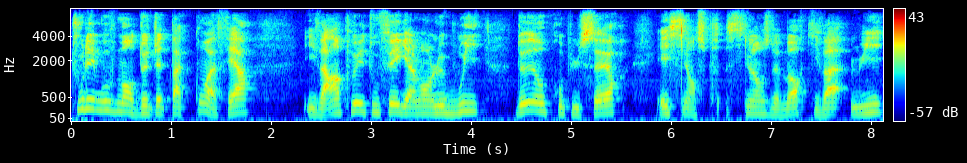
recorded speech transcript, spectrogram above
tous les mouvements de jetpack qu'on va faire. Il va un peu étouffer également le bruit de nos propulseurs et silence, silence de mort qui va lui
